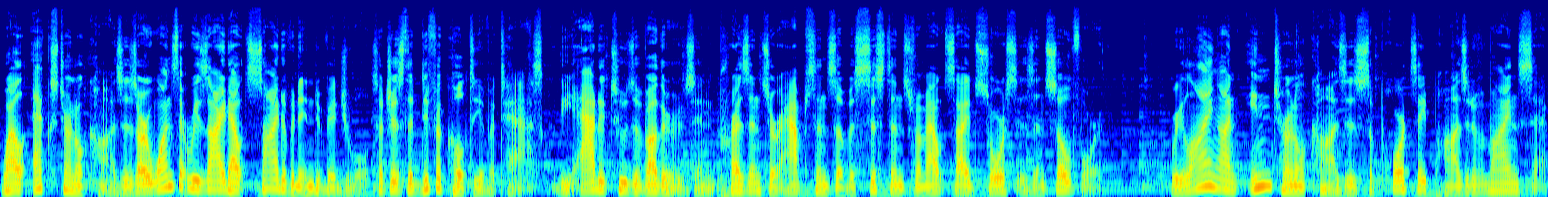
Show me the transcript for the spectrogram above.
while external causes are ones that reside outside of an individual, such as the difficulty of a task, the attitudes of others, and presence or absence of assistance from outside sources, and so forth. Relying on internal causes supports a positive mindset.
